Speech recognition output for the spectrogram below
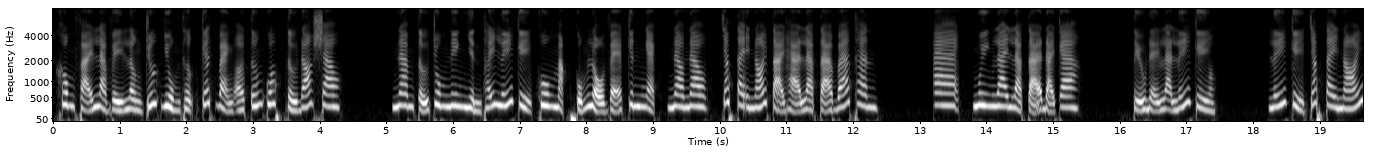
Không phải là vị lần trước dùng thực kết bạn ở tướng quốc tự đó sao?" Nam tử trung niên nhìn thấy Lý Kỳ khuôn mặt cũng lộ vẻ kinh ngạc, nao nao, chắp tay nói tại hạ là Tạ Bá Thanh. A, nguyên lai là Tạ đại ca. Tiểu đệ là Lý Kỳ. Lý Kỳ chắp tay nói:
